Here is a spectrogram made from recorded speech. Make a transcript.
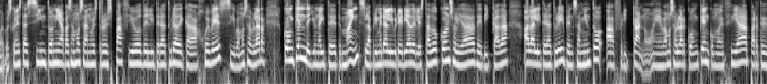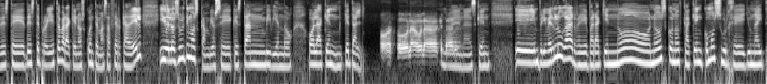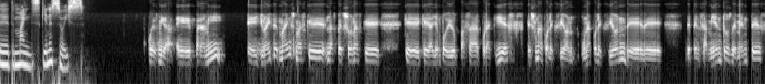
Bueno, pues con esta sintonía pasamos a nuestro espacio de literatura de cada jueves y vamos a hablar con Ken de United Minds, la primera librería del Estado consolidada dedicada a la literatura y pensamiento africano. Eh, vamos a hablar con Ken, como decía, parte de este, de este proyecto para que nos cuente más acerca de él y de los últimos cambios eh, que están viviendo. Hola Ken, ¿qué tal? Hola, hola, ¿qué tal? Buenas, Ken. Eh, en primer lugar, eh, para quien no, no, os conozca, Ken, ¿cómo surge United Minds? ¿Quiénes sois? Pues mira, eh, para mí United Minds, más que las personas que, que, hayan podido pasar por aquí, es, es una colección, una colección de, de, pensamientos, de mentes,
